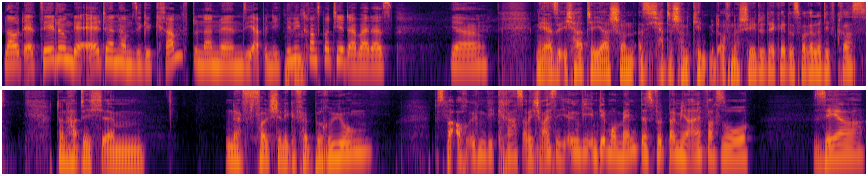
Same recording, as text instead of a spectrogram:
laut Erzählung der Eltern haben sie gekrampft und dann werden sie ab in die Klinik Mhm. transportiert, aber das, ja, Nee, also ich hatte ja schon, also ich hatte schon ein Kind mit offener Schädeldecke, das war relativ krass. Dann hatte ich ähm, eine vollständige Verbrühung. Das war auch irgendwie krass, aber ich weiß nicht, irgendwie in dem Moment, das wird bei mir einfach so sehr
